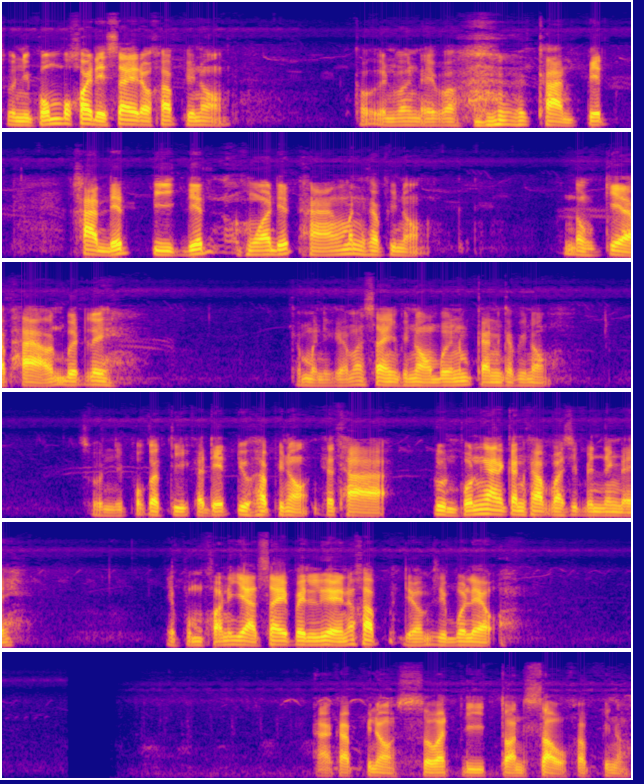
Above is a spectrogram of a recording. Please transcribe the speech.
ส่วนนี้ผมบ่ค่อยได้ใส่หรอกครับ พี่น้อง เขาเอิ่นว่าไงวะข่านเป็ดข่านเด็ดปีกเด็ด หัวเด็ดหางมันครับพี่น้อง ต้องแก้ผ่ามันเบิดเลยก็เหมือนกันมาใส่พี่น้องเบิ้งน้ำกันครับพี่น้อง ส่วนนี้ปกติก็เด็ดอยู่ครับพี่น้องเดี๋ยวถ่ารุ่นผลงานกันครับว่าสิเป็นยังไงเดี๋ยวผมขออนุญาตใส่ไปเรื่อยนะครับ เดี๋ยวมันสิบแล้วอ่าครับพี่น้องสวัสดีตอนเสาร์ครับพี่น้อง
